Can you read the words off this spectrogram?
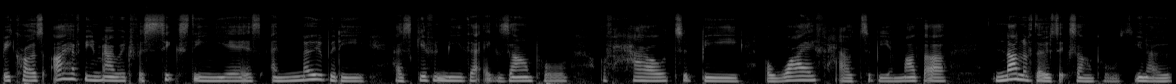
because I have been married for 16 years and nobody has given me that example of how to be a wife, how to be a mother. None of those examples, you know.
